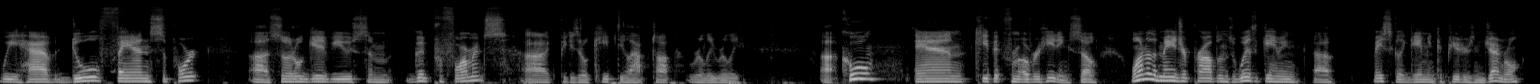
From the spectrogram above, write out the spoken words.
we have dual fan support. Uh, so it'll give you some good performance uh, because it'll keep the laptop really, really uh, cool and keep it from overheating. So one of the major problems with gaming, uh, basically gaming computers in general,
